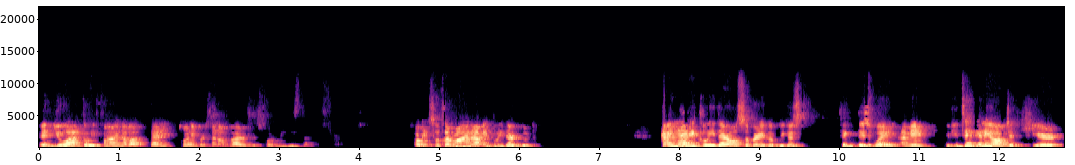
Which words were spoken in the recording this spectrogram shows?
And you actually find about 20% of viruses forming these type of structures. Okay, so thermodynamically, they're good. Kinetically, they're also very good because think this way. I mean, if you take any object here,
